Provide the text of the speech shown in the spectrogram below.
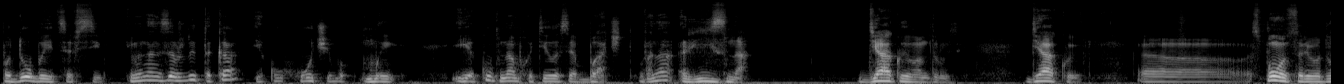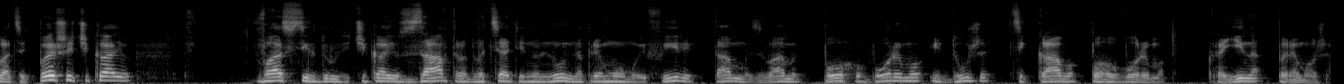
подобається всім. І вона не завжди така, яку хочемо ми. І яку б нам хотілося бачити. Вона різна. Дякую вам, друзі. Дякую. Е, Спонсорів о 21 чекаю. Вас всіх, друзі, чекаю завтра о 20.00 на прямому ефірі. Там ми з вами поговоримо і дуже цікаво поговоримо. Країна переможе.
